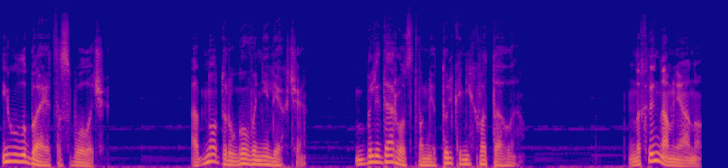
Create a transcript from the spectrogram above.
И улыбается сволочь. Одно другого не легче. Бледородства мне только не хватало. Нахрена мне оно?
